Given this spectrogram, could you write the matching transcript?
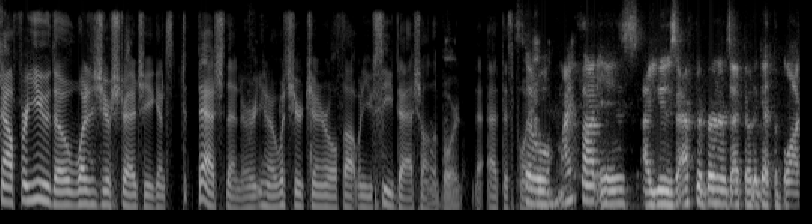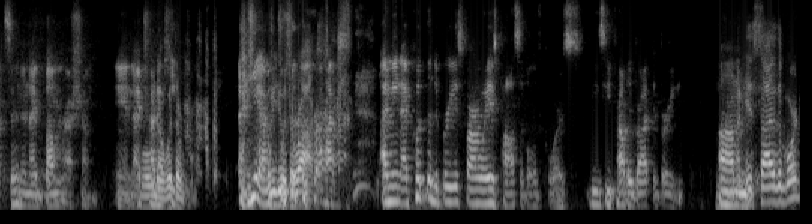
now for you though, what is your strategy against Dash then, or you know, what's your general thought when you see Dash on the board at this point? So my thought is I use Afterburner's Echo to get the blocks in, and I bum rush them, and I Well, try no, to with keep. the yeah, What do with the with rocks? I mean, I put the debris as far away as possible, of course, because he probably brought debris. on Um, his side of the board,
